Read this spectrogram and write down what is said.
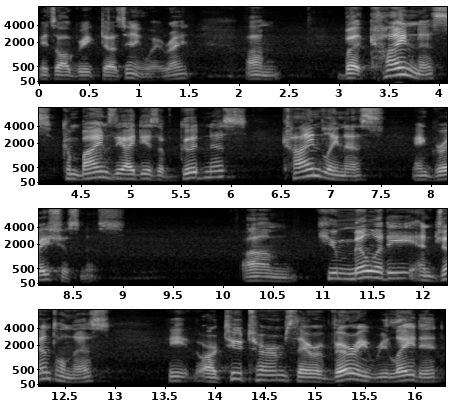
it's all Greek does anyway, right? Um, but kindness combines the ideas of goodness, kindliness, and graciousness. Um, humility and gentleness he, are two terms, they are very related.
